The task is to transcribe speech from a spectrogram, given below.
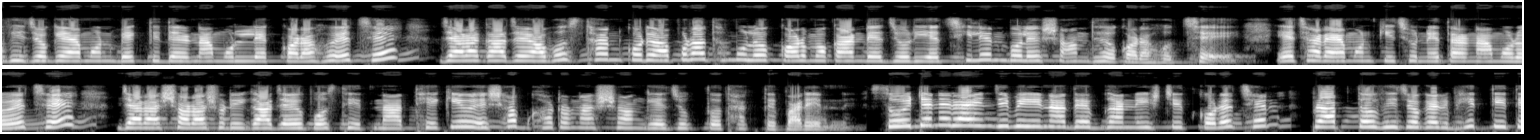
অভিযোগে এমন ব্যক্তিদের নাম উল্লেখ করা হয়েছে, যারা গাজায় অবস্থান করে অপরাধমূলক কর্মকাণ্ডে জড়িয়ে ছিলেন বলে সন্দেহ করা হচ্ছে। এছাড়া এমন কিছু নেতার নামও রয়েছে যারা সরাসরি গাজায় উপস্থিত না থেকেও এসব ঘটনার সঙ্গে যুক্ত থাকতে পারেন। সুইডেনের আইনজীবী রিনা দেবগান নিশ্চিত করেছেন, প্রাপ্ত অভিযোগের ভিত্তিতে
